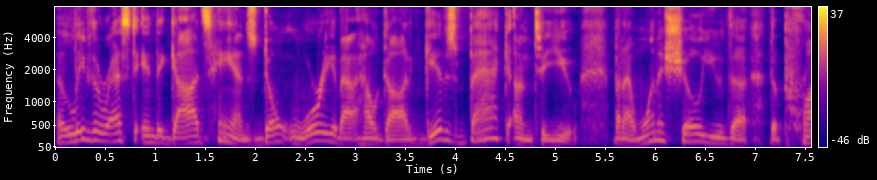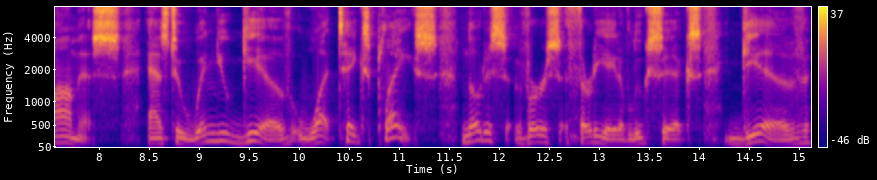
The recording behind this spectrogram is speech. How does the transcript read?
Leave the rest into God's hands. Don't worry about how God gives back unto you. But I want to show you the, the promise as to when you give, what takes place. Notice verse 38 of Luke 6 Give,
